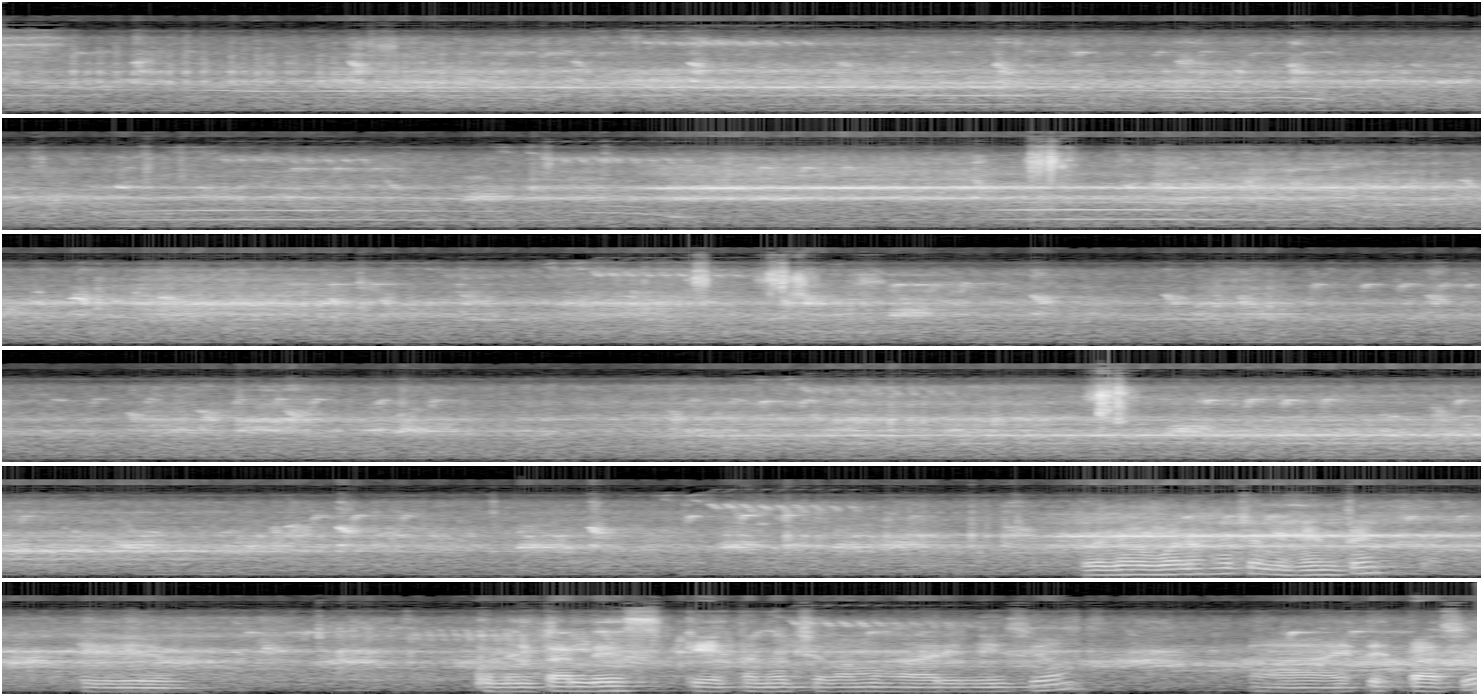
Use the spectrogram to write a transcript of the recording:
noches mi gente. Eh, comentarles que esta noche vamos a dar inicio a este espacio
